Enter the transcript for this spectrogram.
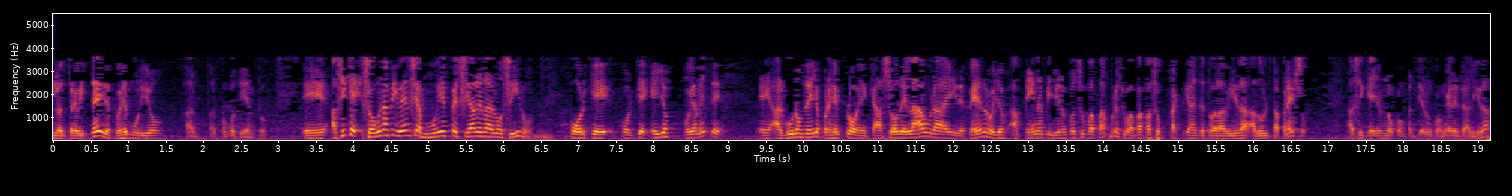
lo entrevisté y después él murió al, poco tiempo. Eh, así que son unas vivencias muy especiales las de los hijos, porque, porque ellos, obviamente, eh, algunos de ellos, por ejemplo, en el caso de Laura y de Pedro, ellos apenas vivieron con su papá porque su papá pasó prácticamente toda la vida adulta preso. Así que ellos no compartieron con él en realidad.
